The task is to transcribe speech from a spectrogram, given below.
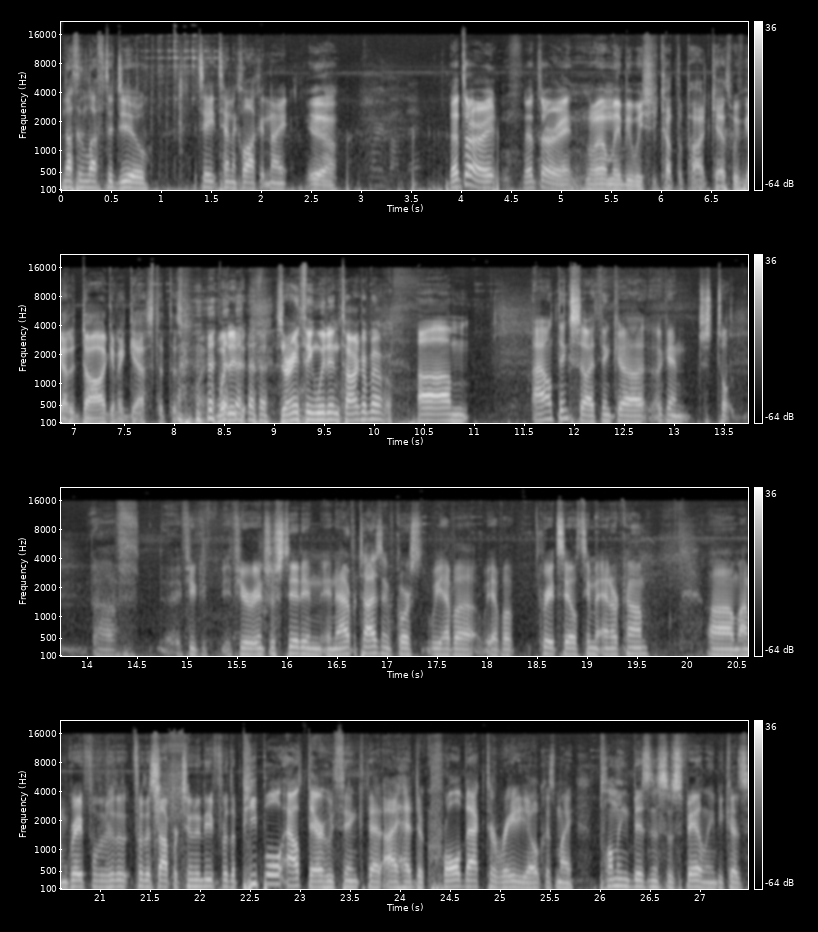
nothing left to do, it's eight, ten o'clock at night. Yeah. That's all right. That's all right. Well, maybe we should cut the podcast. We've got a dog and a guest at this point. What did? is there anything we didn't talk about? Um, I don't think so. I think uh, again, just to, uh, if you if you're interested in, in advertising, of course, we have a we have a great sales team at Entercom. Um, I'm grateful for, the, for this opportunity for the people out there who think that I had to crawl back to radio because my plumbing business is failing because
